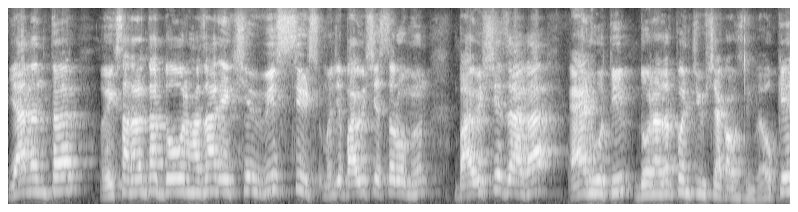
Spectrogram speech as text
यानंतर एक साधारणतः दोन हजार एकशे वीस सीट्स म्हणजे बावीसशे सर्व मिळून बावीसशे जागा ऍड होतील दोन हजार पंचवीसच्या काउन्सिलिंगला ओके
